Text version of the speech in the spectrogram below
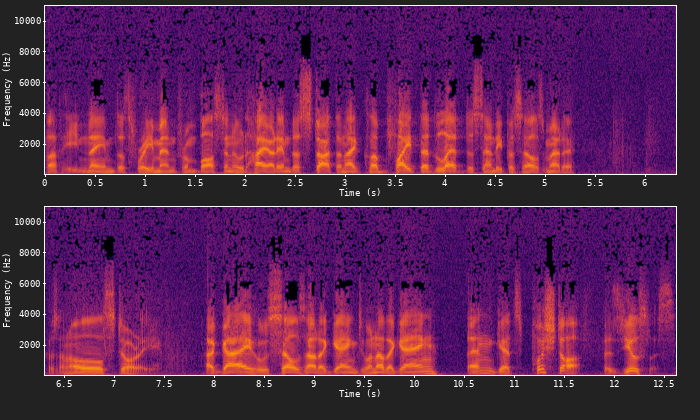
but he named the three men from Boston who'd hired him to start the nightclub fight that led to Sandy Purcell's murder. Was an old story. A guy who sells out a gang to another gang, then gets pushed off as useless.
